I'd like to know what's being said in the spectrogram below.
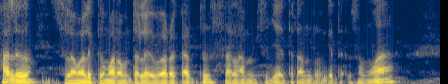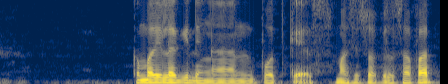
Halo, Assalamualaikum warahmatullahi wabarakatuh. Salam sejahtera untuk kita semua. Kembali lagi dengan podcast Mahasiswa Filsafat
